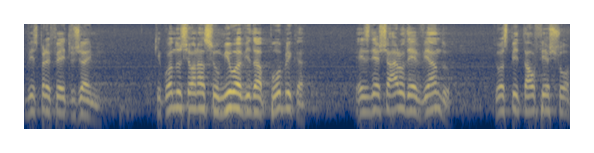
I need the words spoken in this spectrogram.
vice-prefeito Jaime, que quando o senhor assumiu a vida pública, eles deixaram devendo que o hospital fechou.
